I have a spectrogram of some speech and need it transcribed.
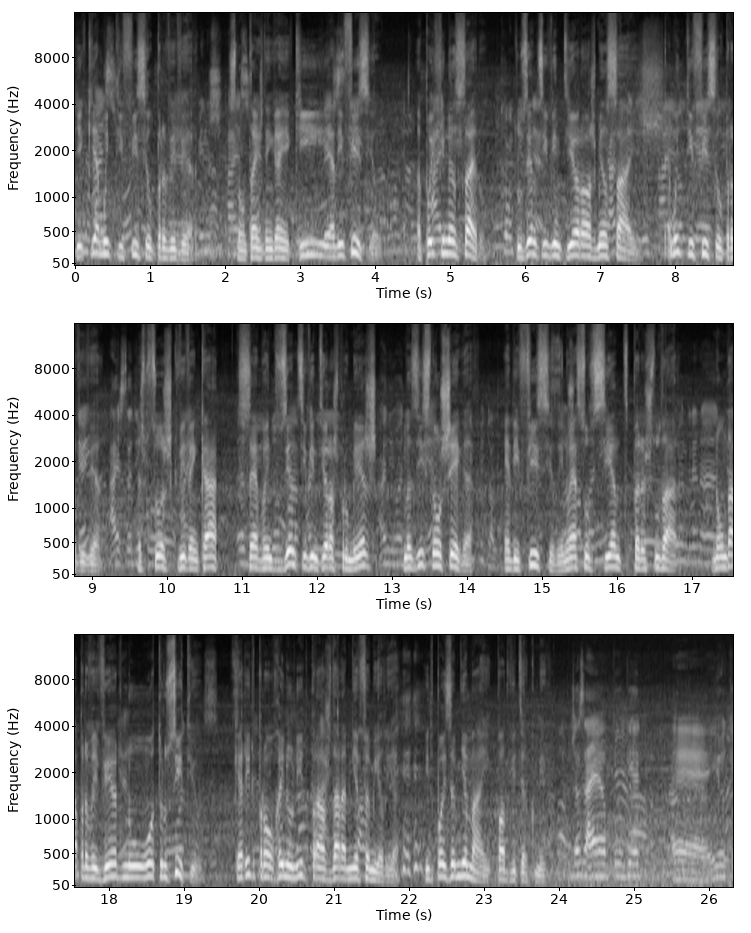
E aqui é muito difícil para viver. Se não tens ninguém aqui, é difícil. Apoio financeiro. 220 euros mensais. É muito difícil para viver. As pessoas que vivem cá recebem 220 euros por mês, mas isso não chega. É difícil e não é suficiente para estudar. Não dá para viver num outro sítio. Quero ir para o Reino Unido para ajudar a minha família. E depois a minha mãe pode vir ter comigo. Uh, UK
